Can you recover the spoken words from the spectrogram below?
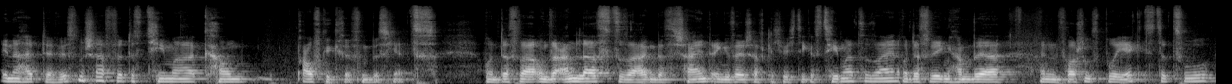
Innerhalb der Wissenschaft wird das Thema kaum aufgegriffen bis jetzt. Und das war unser Anlass zu sagen, das scheint ein gesellschaftlich wichtiges Thema zu sein. Und deswegen haben wir ein Forschungsprojekt dazu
